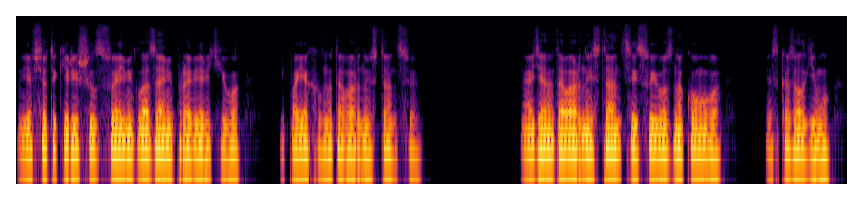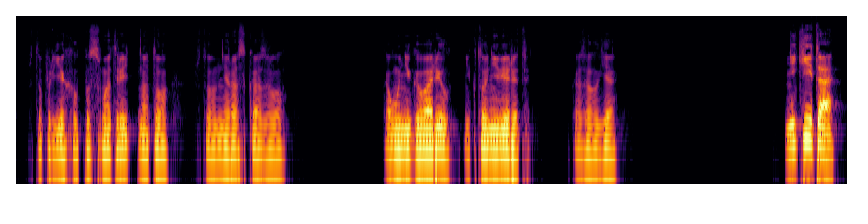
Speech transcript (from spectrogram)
но я все-таки решил своими глазами проверить его и поехал на товарную станцию. Найдя на товарной станции своего знакомого, я сказал ему, что приехал посмотреть на то, что он мне рассказывал. «Кому не говорил, никто не верит», — сказал я. «Никита,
